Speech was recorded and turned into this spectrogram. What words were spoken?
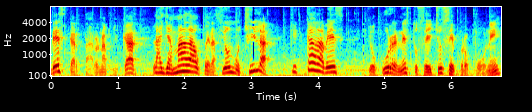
descartaron aplicar la llamada Operación Mochila, que cada vez que ocurren estos hechos se propone?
